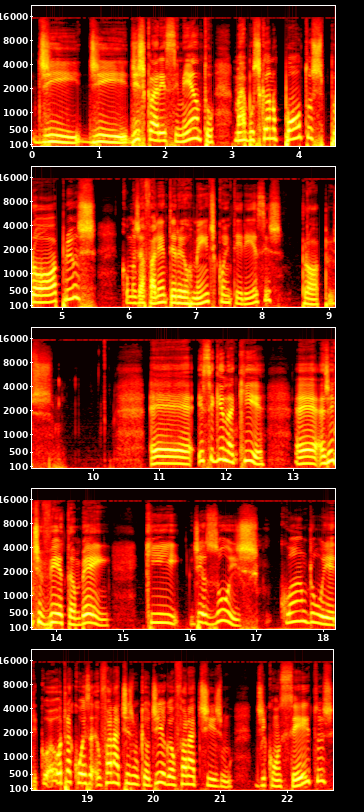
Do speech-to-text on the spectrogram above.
de, de, de esclarecimento, mas buscando pontos próprios, como já falei anteriormente, com interesses próprios. É, e seguindo aqui, é, a gente vê também que Jesus, quando ele. Outra coisa, o fanatismo que eu digo é o fanatismo de conceitos,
